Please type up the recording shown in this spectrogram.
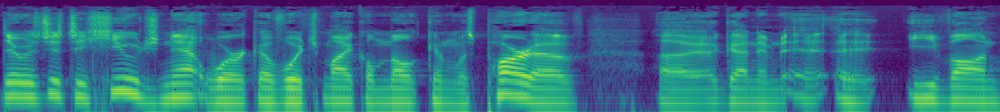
there was just a huge network of which Michael Milken was part of. Uh, a guy named Ivan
